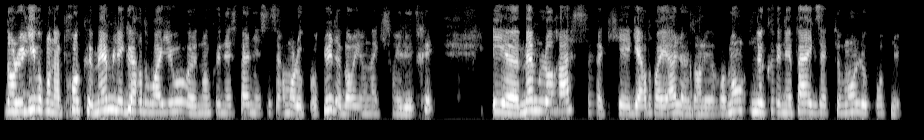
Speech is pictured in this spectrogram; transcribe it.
Dans le livre, on apprend que même les gardes royaux euh, n'en connaissent pas nécessairement le contenu. D'abord, il y en a qui sont illettrés. Et euh, même Loras, qui est garde royale dans les romans, ne connaît pas exactement le contenu.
